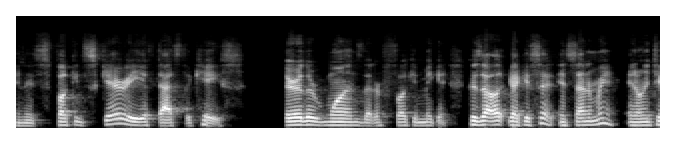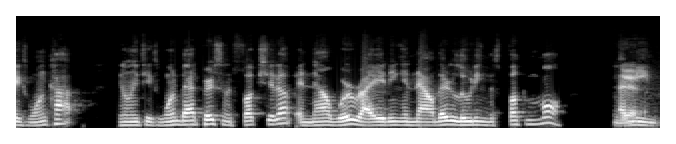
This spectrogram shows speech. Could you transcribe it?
And it's fucking scary if that's the case. They're the ones that are fucking making because like I said, in Santa Maria, it only takes one cop. It only takes one bad person to fuck shit up, and now we're rioting, and now they're looting this fucking mall. I mean,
